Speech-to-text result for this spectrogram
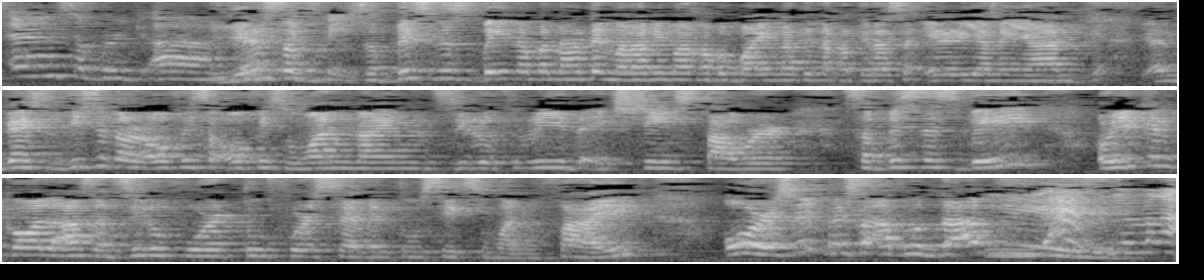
and sa uh, Yes, sa, Business Bay. sa Business Bay naman natin, maraming mga kababayan natin nakatira sa area na yan. And guys, visit our office sa Office 1903, the Exchange Tower sa Business Bay. Or you can call us at 0424722615. Or, syempre, sa Abu Dhabi. Yes, yung mga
